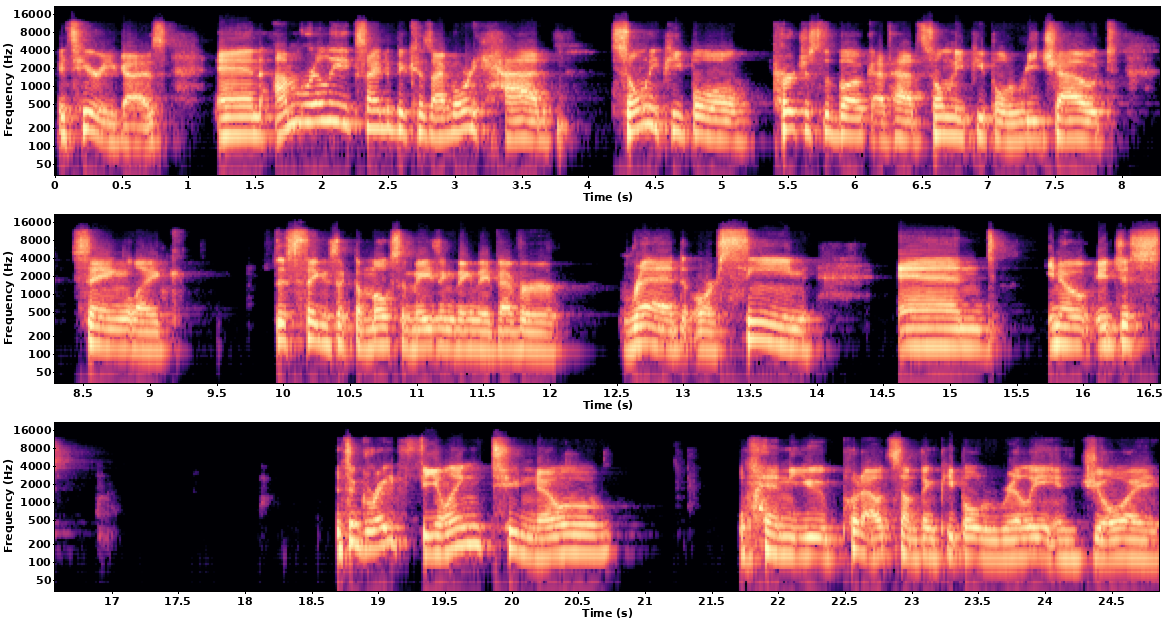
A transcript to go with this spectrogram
It's here, you guys. And I'm really excited because I've already had so many people purchase the book. I've had so many people reach out saying, like, this thing is like the most amazing thing they've ever read or seen. And, you know, it just, it's a great feeling to know when you put out something people really enjoy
